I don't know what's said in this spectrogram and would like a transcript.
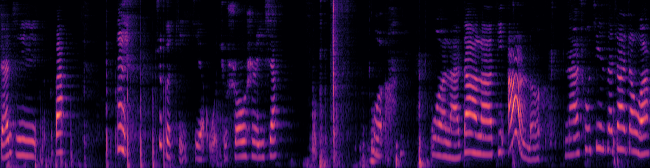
赶紧吧。哎，这个姐姐，我去收拾一下。我我来到了第二楼，拿出镜子照一照我。啊，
